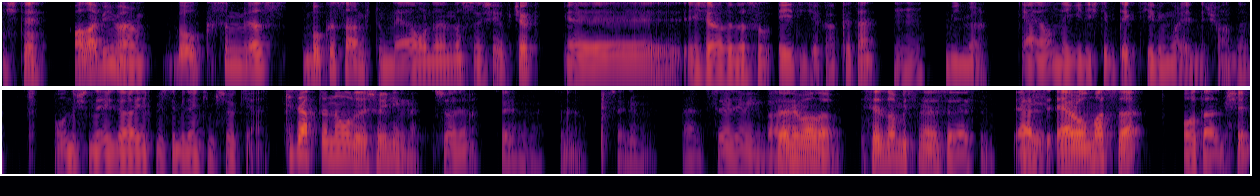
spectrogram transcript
işte valla bilmiyorum. O kısım biraz boka sarmış durumda. Yani orada nasıl şey yapacak? Ee, ejderhaları nasıl eğitecek hakikaten? Hı hı. Bilmiyorum. Yani onunla ilgili işte bir tek Tyrion var elinde şu anda. Onun dışında ejderha eğitmesini bilen kimse yok yani. kitapta ne oluyor söyleyeyim mi? Söyleme. Söyleme mi? Söyleme. Söyleyeyim mi? Hadi söylemeyeyim bari. Söyleme oğlum. Sezon bitsin öyle söylersin. Eğer, İyi. eğer olmazsa o tarz bir şey.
